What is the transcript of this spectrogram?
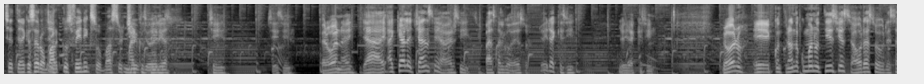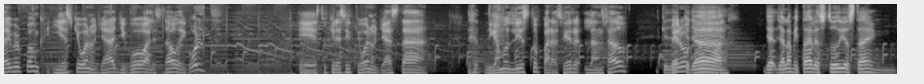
Sí, tiene que ser o Marcus Phoenix o Master Chief, yo diría. Sí, sí, sí. Pero bueno, eh, ya hay, que darle chance a ver si, si pasa algo de eso. Yo diría que sí. Yo diría que sí. Pero bueno, eh, continuando con más noticias, ahora sobre Cyberpunk, y es que bueno, ya llegó al estado de Gold. Eh, esto quiere decir que bueno, ya está, digamos, listo para ser lanzado. Que ya, pero, eh, ya, ya, la mitad del estudio está en,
